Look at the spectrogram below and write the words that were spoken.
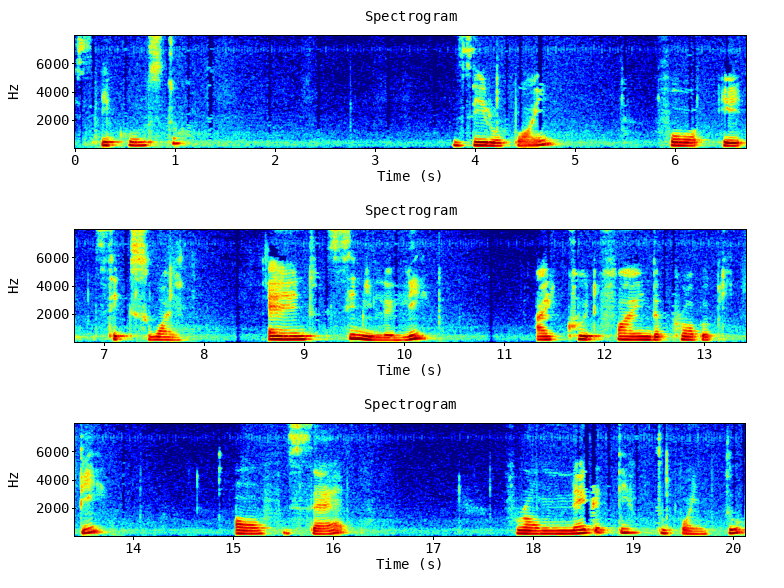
is equals to 0.4861 and similarly I could find the probability of Z from negative 2.2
